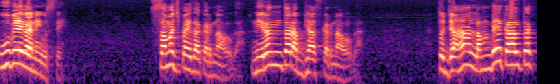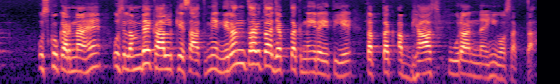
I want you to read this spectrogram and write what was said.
उबेगा नहीं उससे। समझ पैदा करना होगा, निरंतर अभ्यास करना होगा। तो जहाँ लंबे काल तक उसको करना है, उस लंबे काल के साथ में निरंतरता जब तक नहीं रहती है, तब तक अभ्यास पूरा नहीं हो सकता।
